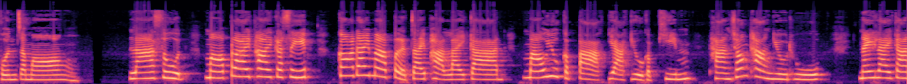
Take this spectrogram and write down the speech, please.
คนจะมอง ล่าสุด หมอปลายพลายกระซิบ ก็ได้มาเปิดใจผ่านรายการ เมาส์อยู่กับปากอยากอยู่กับคิม ทางช่องทาง YouTube ในรายการ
